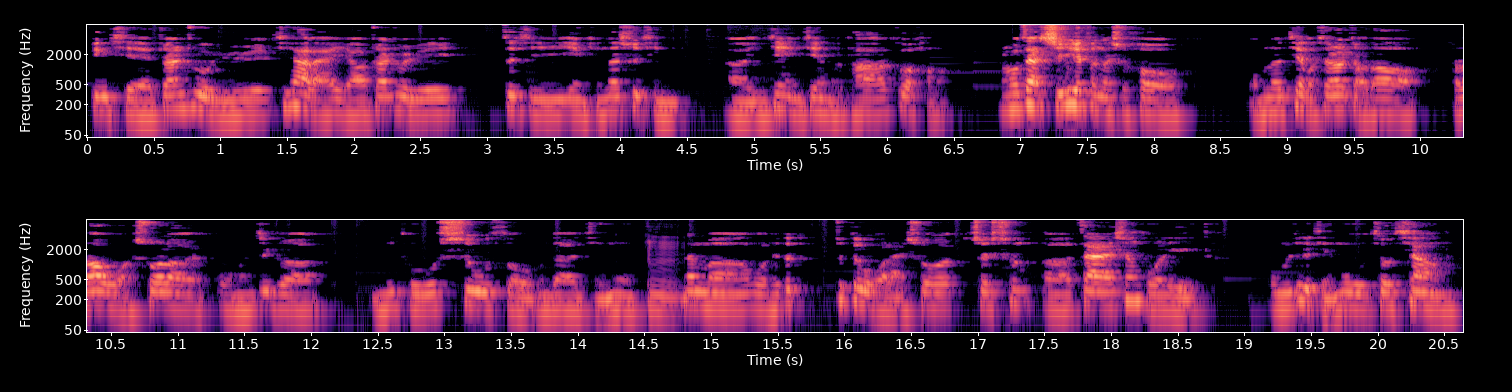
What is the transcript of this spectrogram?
并且专注于接下来也要专注于自己眼前的事情，呃，一件一件的它做好。然后在十一月份的时候，我们的芥末销售找到找到我说了我们这个迷途事务所我们的节目，嗯那么我觉得这对我来说，这生呃在生活里，我们这个节目就像，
